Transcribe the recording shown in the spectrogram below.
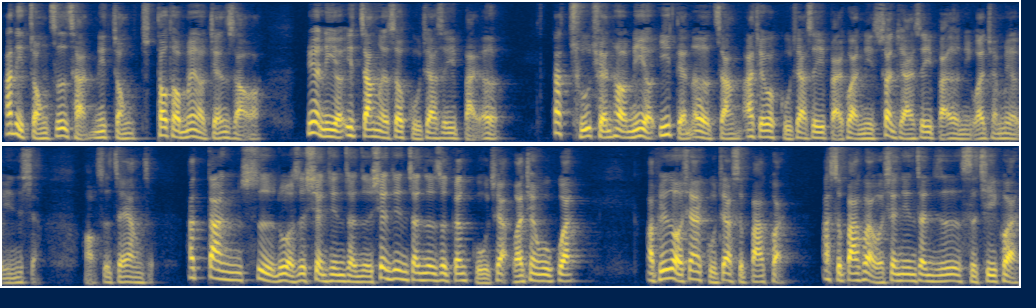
啊，你总资产你总 total 没有减少啊，因为你有一张的时候股价是一百二，那除权后你有一点二张，啊，结果股价是一百块，你算起来是一百二，你完全没有影响，好是这样子，啊，但是如果是现金增值，现金增值是跟股价完全无关，啊，比如说我现在股价十八块。二十八块，我现金增资十七块，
